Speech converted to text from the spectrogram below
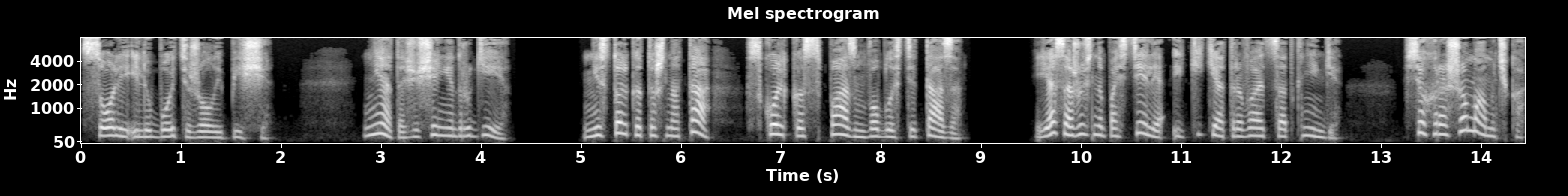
соли и любой тяжелой пищи. Нет, ощущения другие. Не столько тошнота, сколько спазм в области таза. Я сажусь на постели, и Кики отрывается от книги. Все хорошо, мамочка?»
